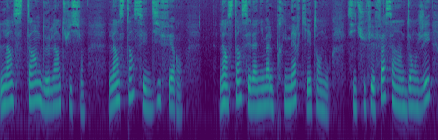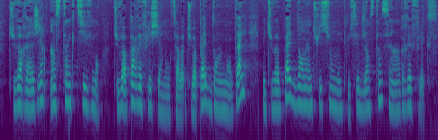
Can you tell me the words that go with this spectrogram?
l'instinct de l'intuition. L'instinct, c'est différent. L'instinct, c'est l'animal primaire qui est en nous. Si tu fais face à un danger, tu vas réagir instinctivement. Tu vas pas réfléchir. Donc ça va, tu vas pas être dans le mental, mais tu vas pas être dans l'intuition non plus. C'est de l'instinct, c'est un réflexe.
